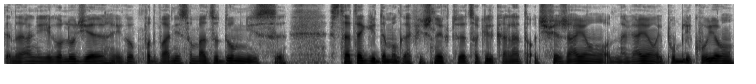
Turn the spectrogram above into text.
generalnie jego ludzie, jego podwładni są bardzo dumni z strategii demograficznych, które co kilka lat odświeżają, odnawiają i publikują.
